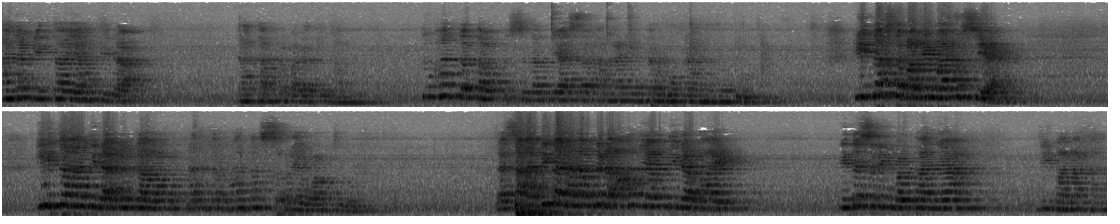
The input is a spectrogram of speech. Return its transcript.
hanya kita yang tidak datang kepada Tuhan. Tuhan tetap senantiasa tangan yang terbuka menunggu. Kita sebagai manusia, kita tidak kekal dan terbatas oleh waktu. Dan saat kita dalam keadaan yang tidak baik, kita sering bertanya, di manakah?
